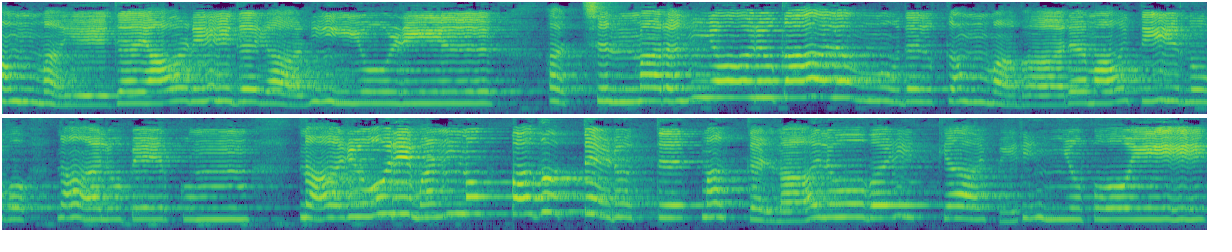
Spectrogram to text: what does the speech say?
അമ്മയേകയാണേകയാണിയൊഴിയിൽ അച്ഛൻ മറഞ്ഞൊരു കാലം മുതൽ കമ്മ ഭാരമായി തീർന്നുവോ നാലു പേർക്കും. നാഴൂരി മണ്ണു പകുത്തെടുത്ത് മക്കൾ നാലു വഴിക്കായി പിരിഞ്ഞു പോയി.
